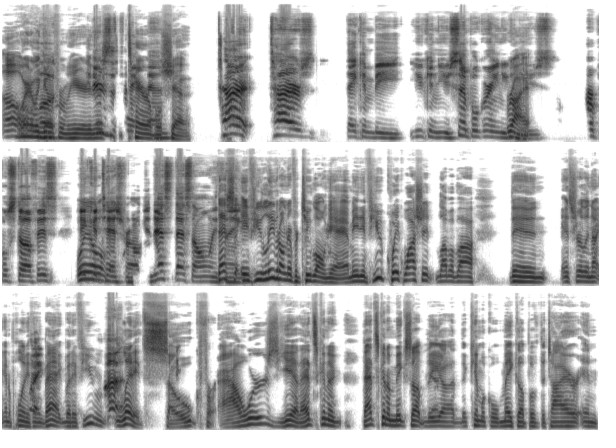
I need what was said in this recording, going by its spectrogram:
oh, where do we go from here to Here's this thing, terrible man. show? Tire tires they can be. You can use simple green. You Right. can use purple stuff. Is it Well, could test wrong, and that's that's the only that's thing. if you leave it on there for too long. Yeah, I mean, if you quick wash it, blah blah blah, then it's really not going to pull anything Right. back. But if you But- let it soak for hours, yeah, that's gonna that's gonna mix up the uh the chemical makeup of the tire and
